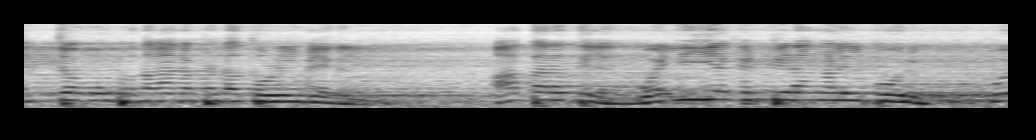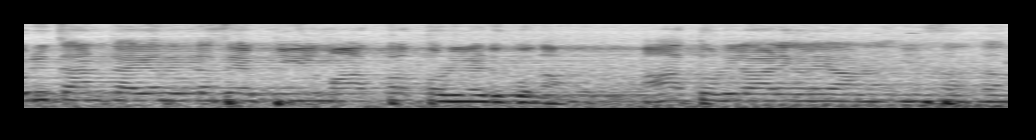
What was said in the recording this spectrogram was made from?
ഏറ്റവും പ്രധാനപ്പെട്ട തൊഴിൽ മേഖല ആ തരത്തിൽ വലിയ കെട്ടിടങ്ങളിൽ പോലും ഒരു ചാൻ കയറിന്റെ സേഫ്റ്റിയിൽ മാത്രം തൊഴിലെടുക്കുന്ന ആ തൊഴിലാളികളെയാണ് ഈ സർക്കാർ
